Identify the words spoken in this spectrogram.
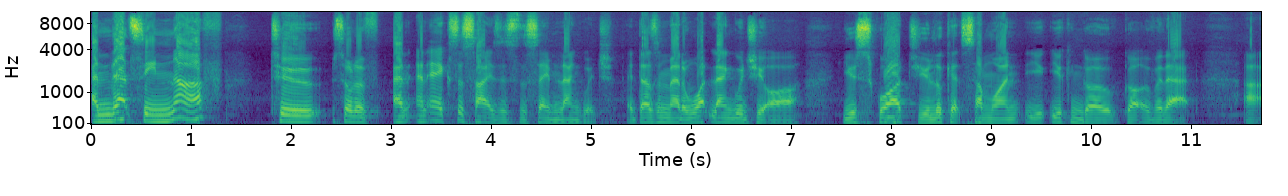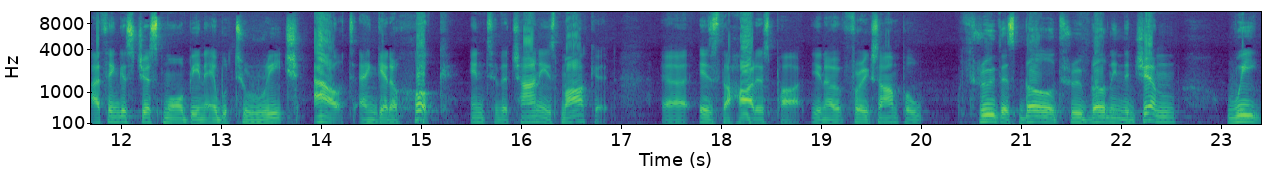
and that's enough to sort of, and, and exercise is the same language. It doesn't matter what language you are. You squat, you look at someone, you, you can go, go over that. Uh, I think it's just more being able to reach out and get a hook into the Chinese market uh, is the hardest part. You know, for example, through this build, through building the gym, we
